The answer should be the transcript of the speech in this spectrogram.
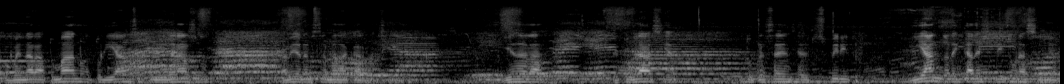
encomendar a tu mano, a tu guianza, a tu liderazgo, la vida de nuestra amada Carmen. Llénala de tu gracia, de tu presencia, de tu espíritu, guiándola en cada escritura, Señor,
